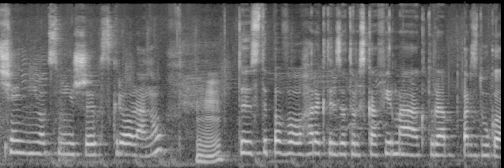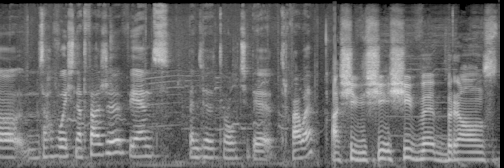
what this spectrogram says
cieni mocniejszych z kryolanu. Mhm. To jest typowo charakteryzatorska firma, która bardzo długo zachowuje się na twarzy, więc będzie to u Ciebie trwałe. A siwy, si, siwy, brąz,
